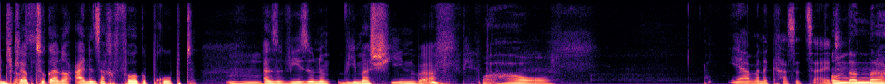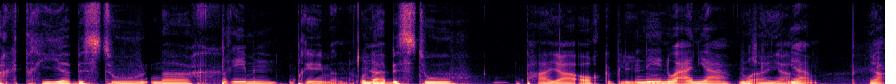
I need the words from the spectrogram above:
Und ich glaube sogar noch eine Sache vorgeprobt. Mhm. Also wie so eine, wie Maschinen war. Wow. Ja, war eine krasse Zeit. Und dann nach Trier bist du nach Bremen. Bremen. Und ja. da bist du ein paar Jahre auch geblieben. Nee, nur ein Jahr. Nur ein Jahr. Ja. Ja.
